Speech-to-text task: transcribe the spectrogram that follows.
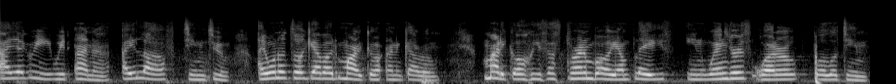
I agree with Anna. I love Tim 2. I want to talk about Marco and Carol. Marco, is a strong boy and plays in Wenger's water polo team.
